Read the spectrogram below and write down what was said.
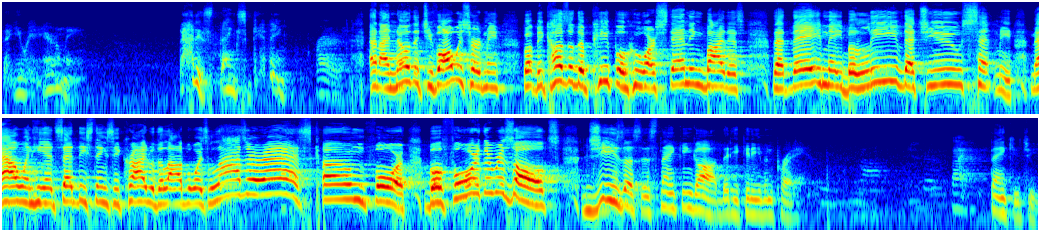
that you hear me. That is thanksgiving. And I know that you've always heard me, but because of the people who are standing by this, that they may believe that you sent me. Now, when he had said these things, he cried with a loud voice, Lazarus, come forth. Before the results, Jesus is thanking God that he could even pray. Thank you, Jesus.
